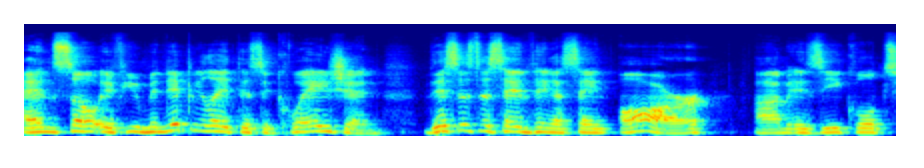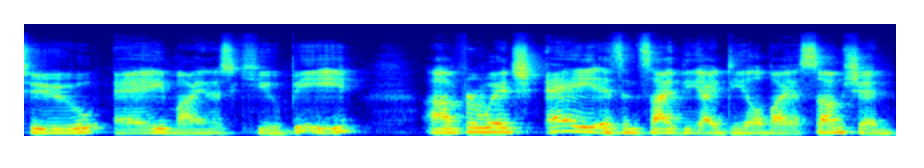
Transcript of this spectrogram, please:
And so if you manipulate this equation, this is the same thing as saying R um, is equal to A minus QB, um, for which A is inside the ideal by assumption.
